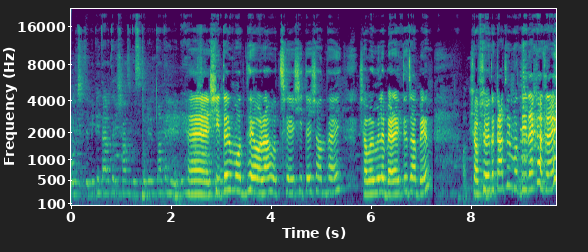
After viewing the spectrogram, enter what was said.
বলছি যে বিটি তাড়াতাড়ি সাজগোজ করে তাড়াতাড়ি হ্যাঁ শীতের মধ্যে ওরা হচ্ছে শীতের সন্ধ্যায় সবাই মিলে বেড়াইতে যাবে। সবসময় তো কাজের মধ্যেই দেখা যায়।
